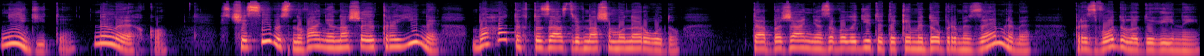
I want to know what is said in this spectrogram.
Ні, діти, нелегко. З часів існування нашої країни багато хто заздрів нашому народу, та бажання заволодіти такими добрими землями призводило до війни.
